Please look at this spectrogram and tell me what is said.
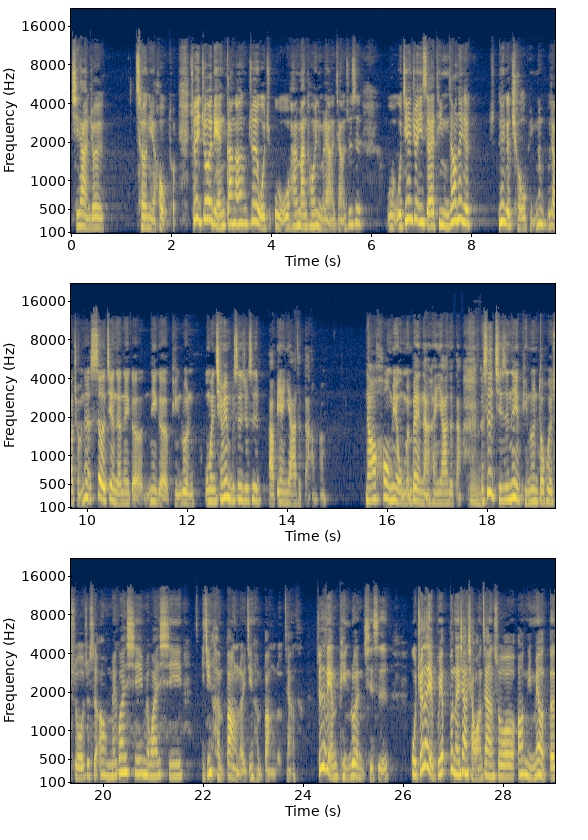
其他人就会。扯你的后腿，所以就会连刚刚就是我我我还蛮同意你们两个讲，就是我我今天就一直在听，你知道那个那个球评，那不叫球评，那个射箭的那个那个评论，我们前面不是就是把别人压着打吗？然后后面我们被南韩压着打，嗯，可是其实那个评论都会说，就是哦没关系没关系，已经很棒了，已经很棒了，这样就是连评论其实。我觉得也不要不能像小王这样说哦，你没有得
